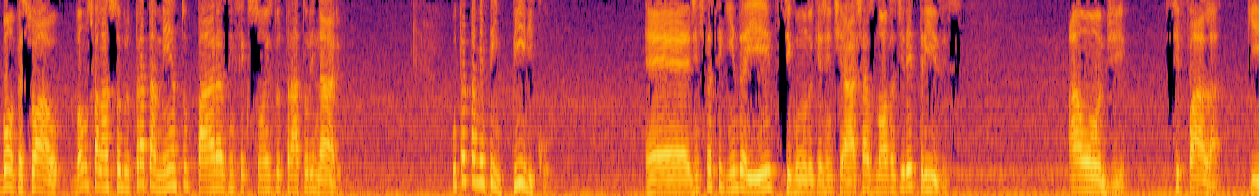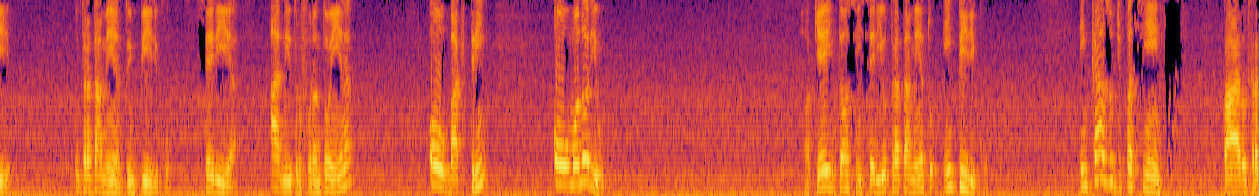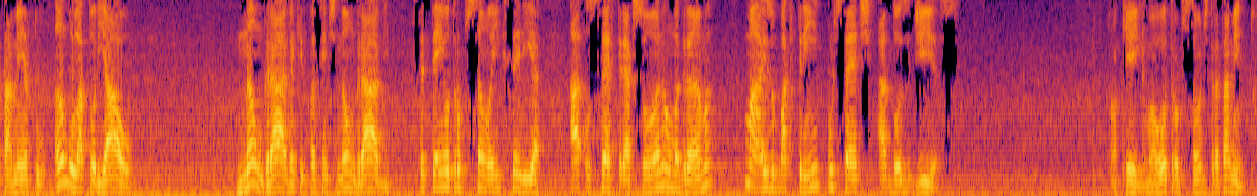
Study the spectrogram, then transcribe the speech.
Bom, pessoal, vamos falar sobre o tratamento para as infecções do trato urinário. O tratamento empírico, é, a gente está seguindo aí, segundo o que a gente acha, as novas diretrizes, aonde se fala que o tratamento empírico seria a nitrofurantoína, ou Bactrim, ou Monoril. Ok? Então, assim, seria o tratamento empírico. Em caso de pacientes para o tratamento ambulatorial não grave, aquele paciente não grave, você tem outra opção aí que seria a, o ceftriaxona, uma grama, mais o Bactrim por 7 a 12 dias. Ok, uma outra opção de tratamento.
